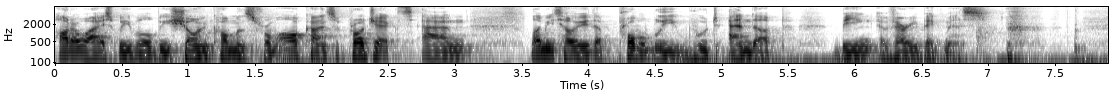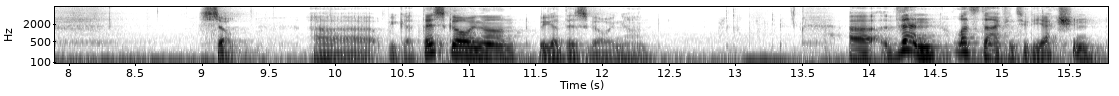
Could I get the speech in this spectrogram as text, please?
Otherwise, we will be showing comments from all kinds of projects. And let me tell you, that probably would end up being a very big mess. so uh, we got this going on, we got this going on. Uh, then let's dive into the action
